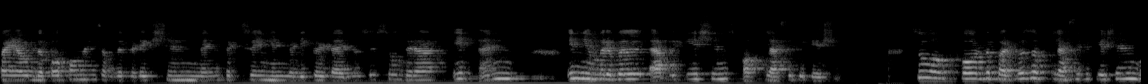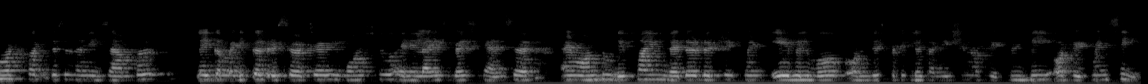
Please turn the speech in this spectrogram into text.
find out the performance of the prediction, manufacturing and medical diagnosis. So there are in, innumerable applications of classification. So for the purpose of classification, what for this is an example, like a medical researcher, he wants to analyze breast cancer and want to define whether the treatment A will work on this particular condition or treatment B or treatment C.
